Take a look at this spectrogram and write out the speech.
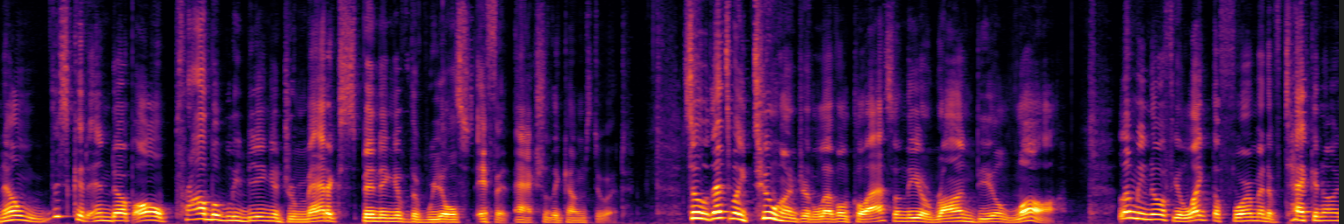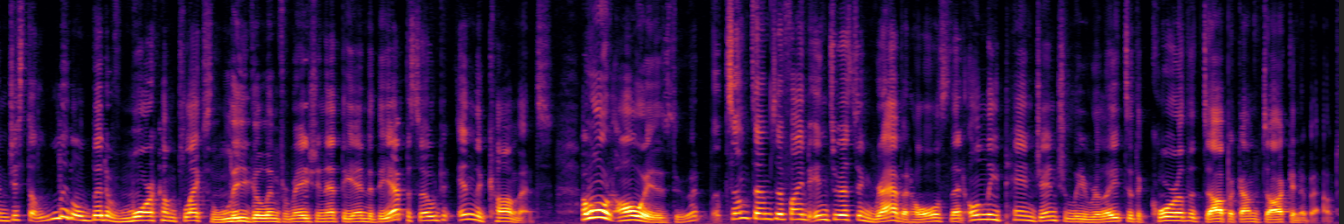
Now, this could end up all probably being a dramatic spinning of the wheels if it actually comes to it. So that's my 200 level class on the Iran deal law. Let me know if you like the format of tacking on just a little bit of more complex legal information at the end of the episode in the comments. I won't always do it, but sometimes I find interesting rabbit holes that only tangentially relate to the core of the topic I'm talking about.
